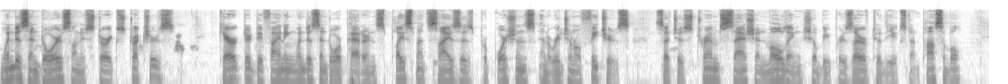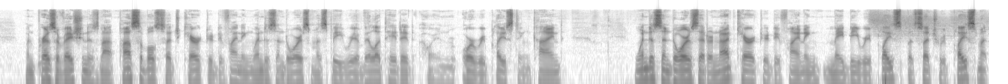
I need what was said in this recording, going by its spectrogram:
Windows and doors on historic structures, character defining windows and door patterns, placement, sizes, proportions, and original features such as trim, sash, and molding shall be preserved to the extent possible. When preservation is not possible, such character defining windows and doors must be rehabilitated or, in, or replaced in kind. Windows and doors that are not character defining may be replaced, but such replacement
